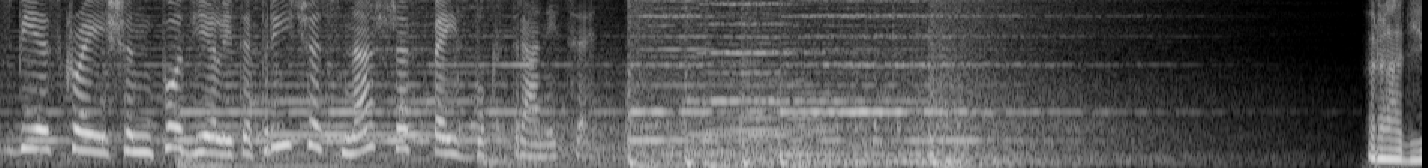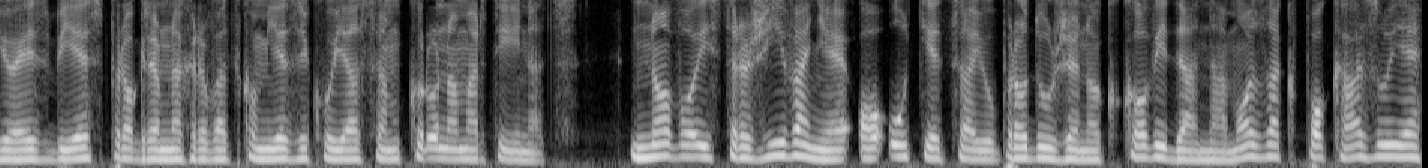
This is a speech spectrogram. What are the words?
SBS Creation podijelite priče s naše Facebook stranice. Radio SBS, program na hrvatskom jeziku, ja sam Kruna Martinac. Novo istraživanje o utjecaju produženog covid na mozak pokazuje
